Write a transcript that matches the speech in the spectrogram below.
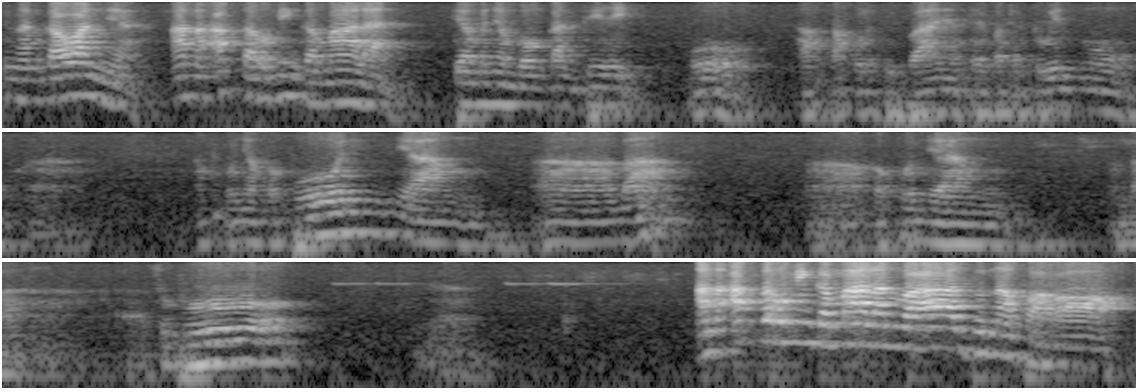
dengan kawannya anak aktar minka malan. Dia menyombongkan diri. Oh hartaku lebih banyak daripada duitmu. Nah, aku punya kebun yang uh, apa uh, kebun yang apa, subur Anak aktaru minka malan wa nafara.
